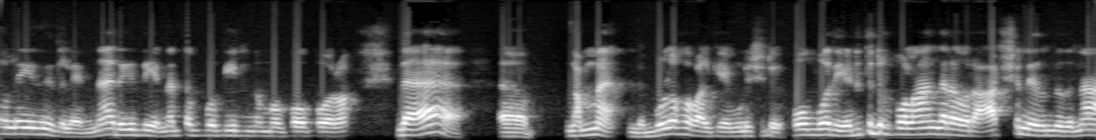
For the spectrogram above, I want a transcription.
தொலையுது. இதுல என்ன இருக்குது? என்னத்தை போத்திட்டு நம்ம போக போறோம்? இந்த நம்ம இந்த பூலோக வாழ்க்கையை முடிச்சுட்டு போகும்போது எடுத்துட்டு போலாங்கிற ஒரு ஆப்ஷன் இருந்ததுன்னா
